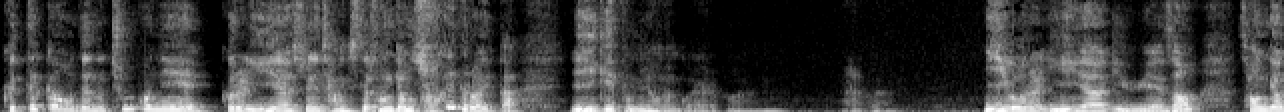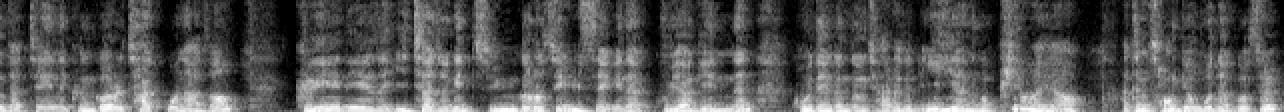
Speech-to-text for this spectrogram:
그 뜻 가운데는 충분히 그를 이해할 수 있는 장치들 성경 속에 들어있다. 이게 분명한 거예요. 여러분. 이거를 이해하기 위해서 성경 자체에 있는 근거를 찾고 나서 그에 대해서 2차적인 증거로서 1세기나 구약에 있는 고대 근동 자료들을 이해하는 건 필요해요. 하지만 성경보다 그것을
